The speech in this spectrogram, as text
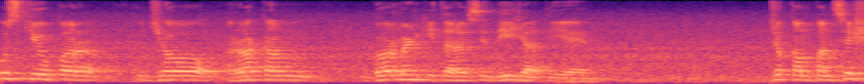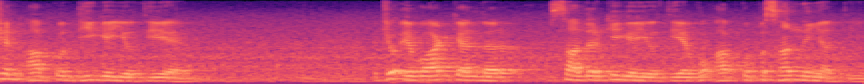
उसके ऊपर जो रकम गवर्नमेंट की तरफ़ से दी जाती है, जो कंपनसेशन आपको दी गई होती है, जो अवार्ड के अंदर सादर की गई होती है, वो आपको पसंद नहीं आती।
